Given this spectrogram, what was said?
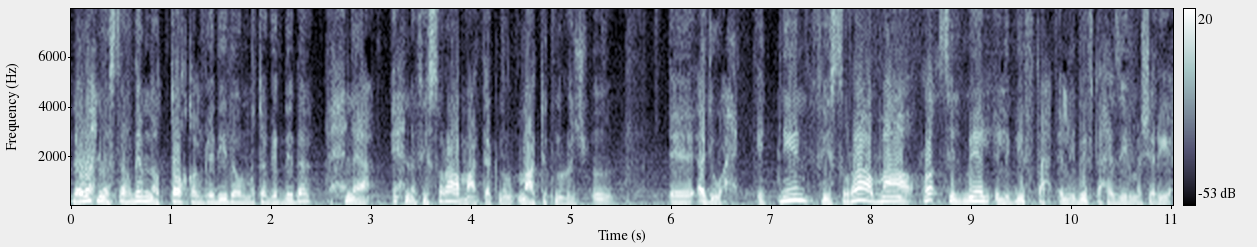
لو إحنا استخدمنا الطاقة الجديدة والمتجددة إحنا إحنا في صراع مع مع التكنولوجيا. أدي واحد. اتنين في صراع مع رأس المال اللي بيفتح اللي بيفتح هذه المشاريع.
